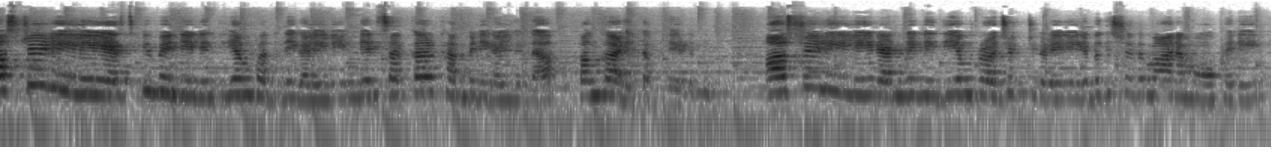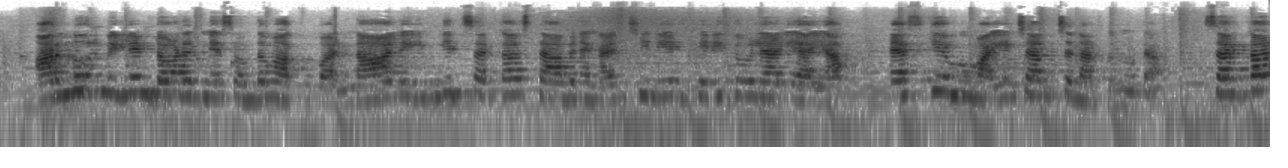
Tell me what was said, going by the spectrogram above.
ഓസ്ട്രേലിയയിലെ എസ്ക്യുമെന്റ് ലിഥിയം പദ്ധതികളിൽ ഇന്ത്യൻ സർക്കാർ കമ്പനികളിൽ നിന്ന് പങ്കാളിത്തം തേടുന്നു. ഓസ്ട്രേലിയയിലെ രണ്ട് ലിഥിയം പ്രോജക്ടുകളിൽ ഇരുപത് ശതമാനം ഓഹരി അറുന്നൂറ് മില്യൺ ഡോളറിനെ സ്വന്തമാക്കുവാൻ നാല് ഇന്ത്യൻ സർക്കാർ സ്ഥാപനങ്ങൾ ചിലിയൻ ഖനി തൊഴിലാളിയായ എസ് കെമുമായി ചർച്ച നടത്തുന്നുണ്ട്. സർക്കാർ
